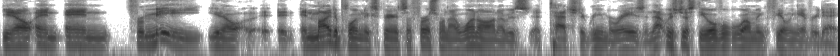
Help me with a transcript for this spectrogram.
you know and and for me you know in, in, my deployment experience the first one i went on i was attached to green berets and that was just the overwhelming feeling every day.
